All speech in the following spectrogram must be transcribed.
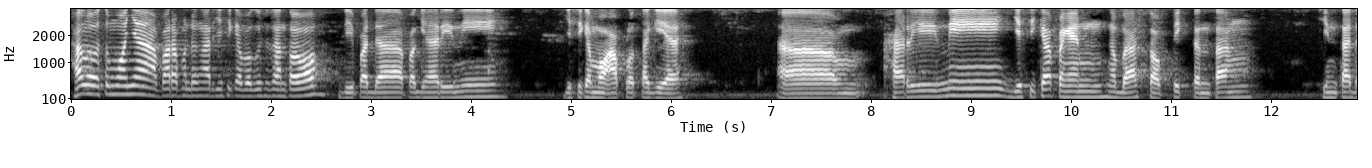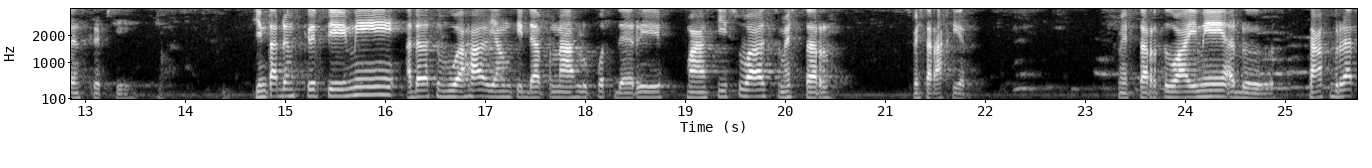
Halo semuanya, para pendengar Jessica Bagus Susanto. Di pada pagi hari ini, Jessica mau upload lagi ya. Em, hari ini Jessica pengen ngebahas topik tentang cinta dan skripsi. Cinta dan skripsi ini adalah sebuah hal yang tidak pernah luput dari mahasiswa semester semester akhir. Semester tua ini, aduh, sangat berat.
